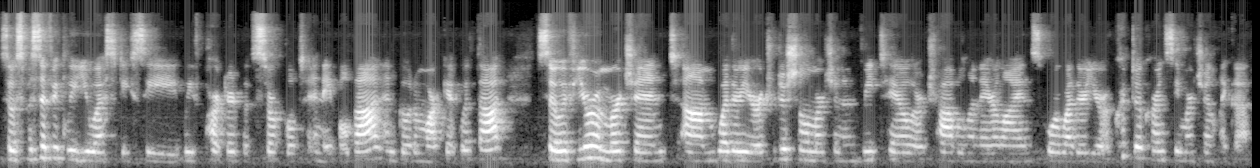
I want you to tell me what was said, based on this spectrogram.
So specifically USDC, we've partnered with Circle to enable that and go to market with that. So if you're a merchant, um, whether you're a traditional merchant in retail or travel and airlines, or whether you're a cryptocurrency merchant like a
